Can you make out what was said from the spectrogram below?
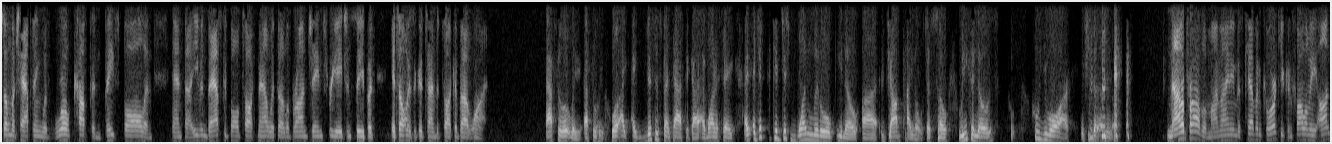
so much happening with World Cup and baseball and and uh, even basketball talk now with uh, LeBron James free agency. But it's always a good time to talk about wine. Absolutely, absolutely. Well, I, I this is fantastic. I, I want to say, and, and just give just one little, you know, uh, job title, just so Lisa knows who, who you are. If she doesn't, Not a problem. My, my name is Kevin Corke. You can follow me on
